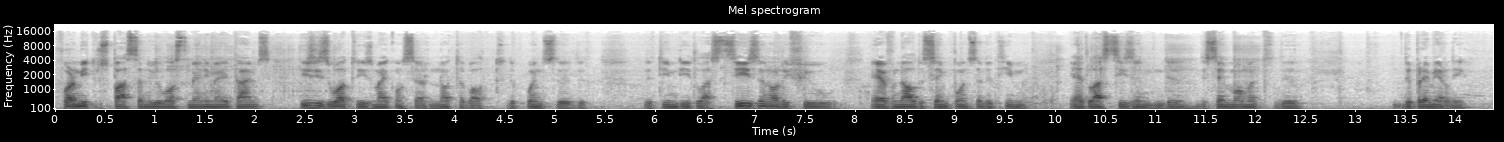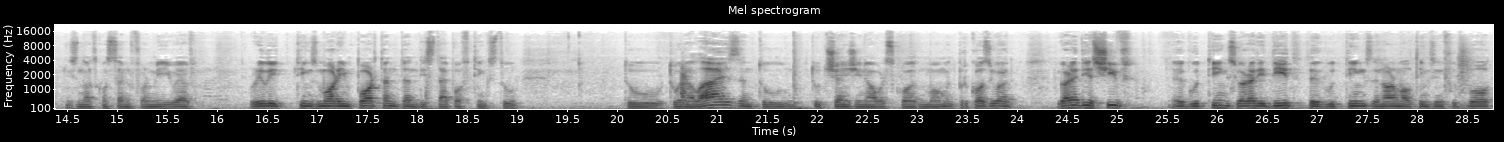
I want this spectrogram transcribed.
four meters pass and we lost many many times. This is what is my concern, not about the points that the, the team did last season or if you have now the same points that the team had last season, the, the same moment the the Premier League. It's not concern for me. You have really things more important than this type of things to to to analyze and to to change in our squad moment because you are you already achieved uh, good things. You already did the good things, the normal things in football.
